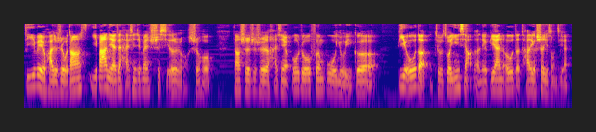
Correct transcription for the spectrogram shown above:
第一位的话就是我当一八年在海信这边实习的时候，时候，当时就是海信欧洲分部有一个 BO 的，就是做音响的那个 BNO 的，他一个设计总监，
